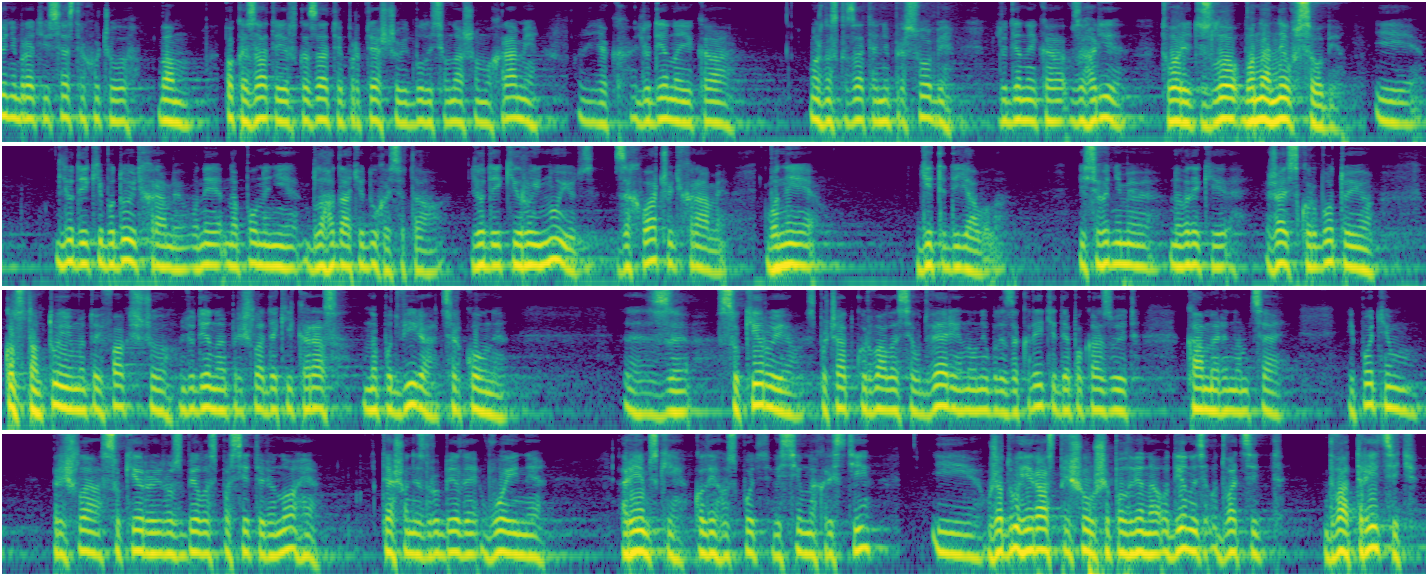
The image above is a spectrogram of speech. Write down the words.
Сьогодні, браті і сестри, хочу вам показати і розказати про те, що відбулося в нашому храмі, як людина, яка, можна сказати, не при собі, людина, яка взагалі творить зло, вона не в собі. І люди, які будують храми, вони наповнені благодаті Духа Святого. Люди, які руйнують, захвачують храми, вони діти диявола. І сьогодні ми на великий жаль скорботою констатуємо той факт, що людина прийшла декілька разів на подвір'я церковне е, з сокирою. Спочатку рвалася в двері, але вони були закриті, де показують камери нам це. І потім прийшла сокирою і розбила Спасителю ноги, те, що не зробили воїни римські, коли Господь висів на хресті. І вже другий раз прийшовши половина 11, о 22.30,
